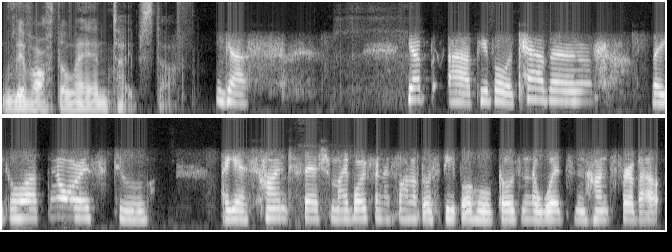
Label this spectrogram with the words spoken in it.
live off the land type stuff. Yes. Yep. Uh, people with cabins, they go up north to, I guess, hunt, fish. My boyfriend is one of those people who goes in the woods and hunts for about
